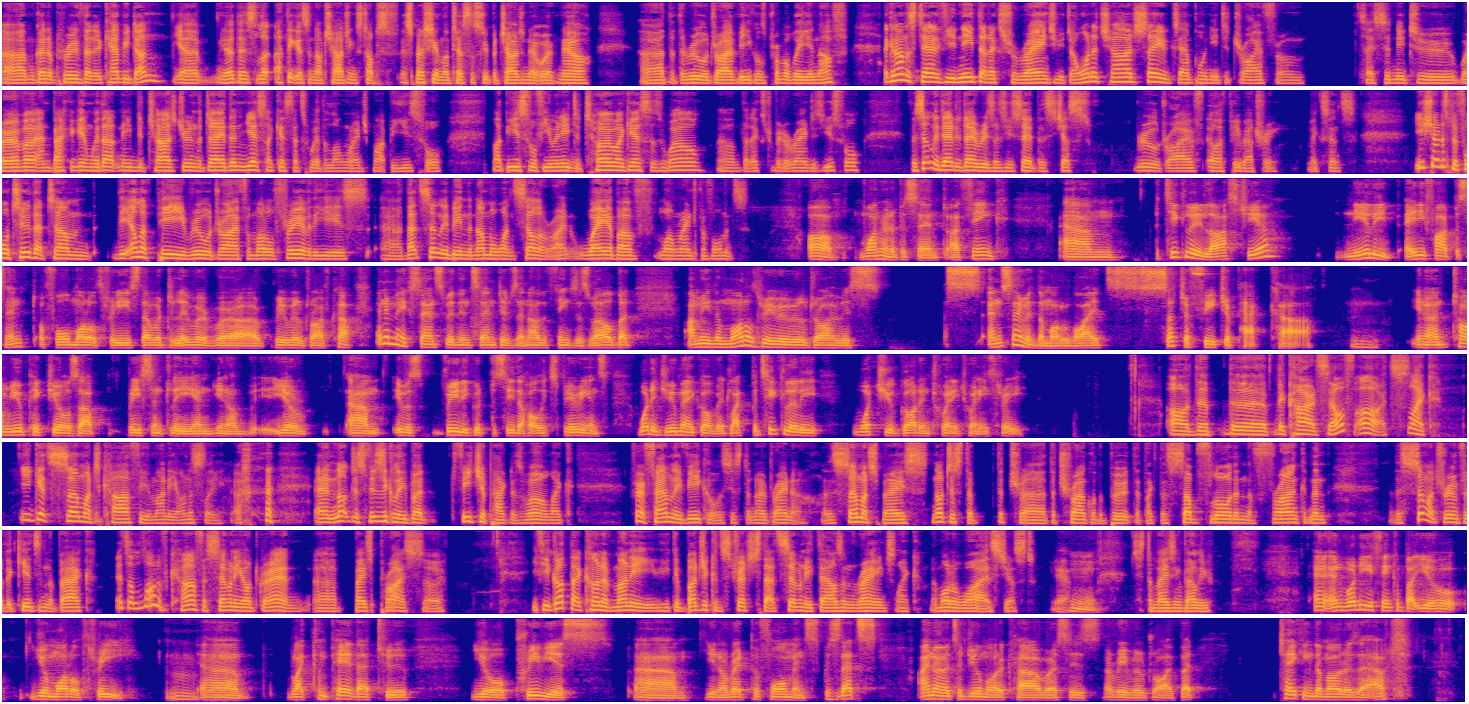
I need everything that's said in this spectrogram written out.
I'm going to prove that it can be done. Yeah, you know, there's I think there's enough charging stops, especially on the Tesla Supercharger network now, uh, that the rear-wheel drive vehicle is probably enough. I can understand if you need that extra range, if you don't want to charge, say, example, you need to drive from, say, Sydney to wherever and back again without needing to charge during the day. Then yes, I guess that's where the long range might be useful. Might be useful if you need to tow, I guess, as well. Um, that extra bit of range is useful. But certainly day to day, as you said, it's just rear-wheel drive LFP battery makes sense. You showed us before too that um, the LFP rear-wheel drive for Model Three over the years uh, that's certainly been the number one seller, right? Way above long-range performance. Oh, 100%. I think, um, particularly last year, nearly 85% of all Model 3s that were delivered were a rear-wheel drive car. And it makes sense with incentives and other things as well. But I mean, the Model 3 rear-wheel drive is, and same with the Model Y, it's such a feature-packed car. Mm you know, and Tom, you picked yours up recently, and you know, you're. Um, it was really good to see the whole experience. What did you make of it? Like, particularly what you got in 2023. Oh, the the the car itself. Oh, it's like you get so much car for your money, honestly, and not just physically, but feature packed as well. Like for a family vehicle, it's just a no brainer. There's so much space, not just the the tr- the trunk or the boot, that like the subfloor, then the front, and then there's so much room for the kids in the back. It's a lot of car for 70 odd grand uh, base price. So if you got that kind of money, you could budget could stretch to that 70,000 range, like the Model Y is just, yeah, hmm. just amazing value. And, and what do you think about your, your Model 3? Mm. Uh, like compare that to your previous, um, you know, red performance, because that's, I know it's a dual motor car versus a rear wheel drive, but taking the motors out,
